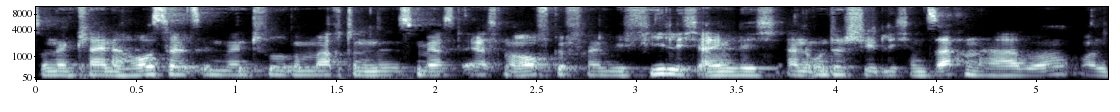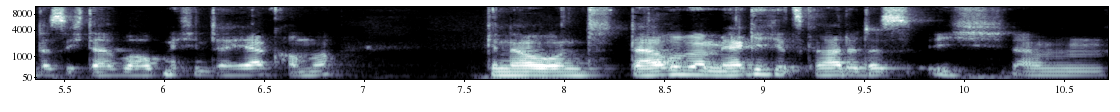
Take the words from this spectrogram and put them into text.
so eine kleine Haushaltsinventur gemacht und dann ist mir erst erstmal aufgefallen, wie viel ich eigentlich an unterschiedlichen Sachen habe und dass ich da überhaupt nicht hinterherkomme. Genau, und darüber merke ich jetzt gerade, dass ich ähm,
